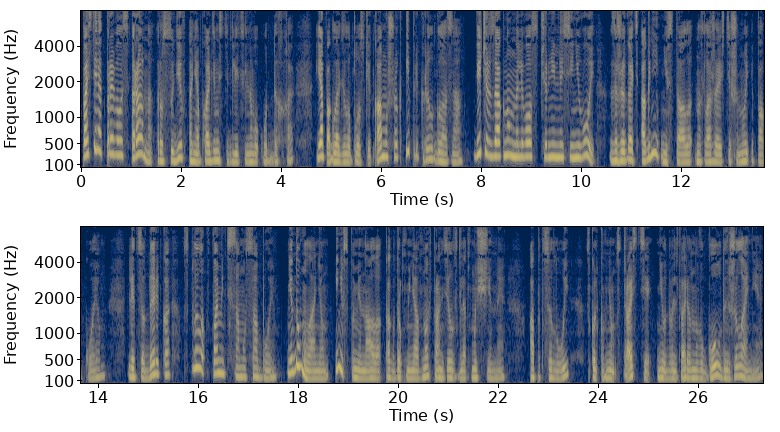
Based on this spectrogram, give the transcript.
постель отправилась рано, рассудив о необходимости длительного отдыха. Я погладила плоский камушек и прикрыла глаза. Вечер за окном наливался чернильной синевой, зажигать огни не стало, наслаждаясь тишиной и покоем. Лицо Дерека всплыло в память само собой. Не думала о нем и не вспоминала, как вдруг меня вновь пронзил взгляд мужчины. А поцелуй, сколько в нем страсти, неудовлетворенного голода и желания.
